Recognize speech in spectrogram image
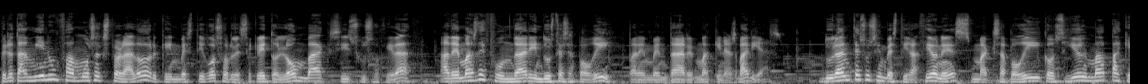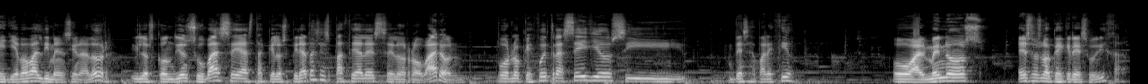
pero también un famoso explorador que investigó sobre el secreto Lombax y su sociedad, además de fundar Industrias Apogee para inventar máquinas varias. Durante sus investigaciones, Max Apogee consiguió el mapa que llevaba al dimensionador, y lo escondió en su base hasta que los piratas espaciales se lo robaron, por lo que fue tras ellos y... desapareció. O al menos, eso es lo que cree su hija.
